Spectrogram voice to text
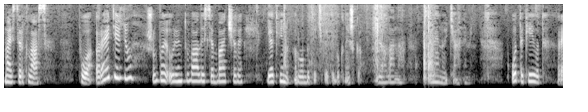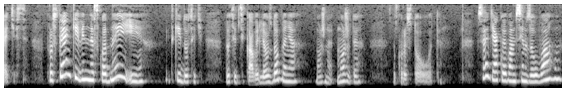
майстер-клас по ретязю, щоб ви орієнтувалися, бачили, як він робиться. Чекайте, бо книжка лягла на тканину і тягне мені. От такий от ретязь. Простенький, він не складний і, і такий досить, досить цікавий для оздоблення можна, можете використовувати. Все, дякую вам всім за увагу.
